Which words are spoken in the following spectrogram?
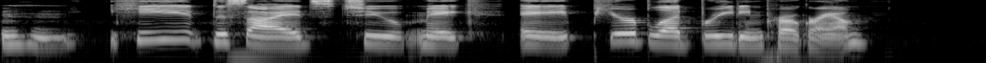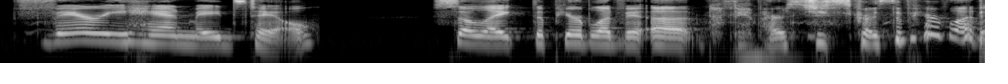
mm-hmm. he decides to make a pure blood breeding program. Very Handmaid's Tale. So, like the pure blood, va- uh, not vampires, Jesus Christ, the pure blood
